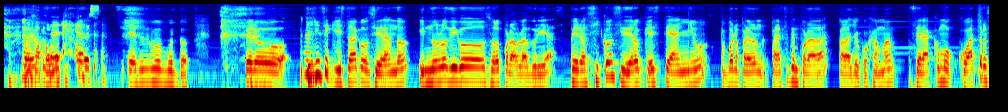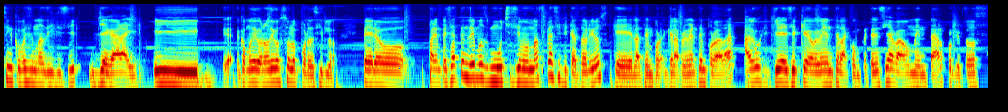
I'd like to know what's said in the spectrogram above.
sí, ese es un buen punto. Pero fíjense que estaba considerando, y no lo digo solo por habladurías, pero sí considero que este año, bueno, perdón, para esta temporada, para Yokohama, será como cuatro o cinco veces más difícil llegar ahí. Y eh, como digo, no digo solo por decirlo, pero para empezar tendremos muchísimos más clasificatorios que la, que la primera temporada, algo que quiere decir que obviamente la competencia va a aumentar porque todos,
